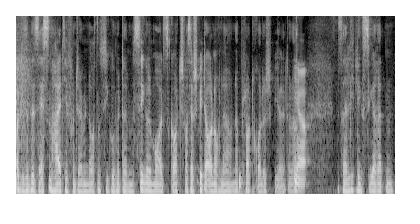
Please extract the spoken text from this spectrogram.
Und diese Besessenheit hier von Jeremy Nortons Figur mit dem Single Malt Scotch, was ja später auch noch eine, eine Plotrolle spielt, oder? Ja. Mit seinen Lieblingszigaretten.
